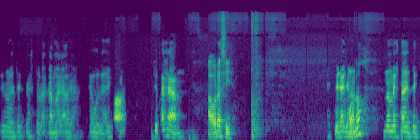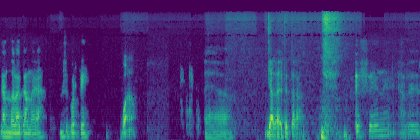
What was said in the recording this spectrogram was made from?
Que no detectas toda la cámara ahora. Ah. ¿Qué pasa? Ahora sí. Espera que no, Bueno, no me está detectando la cámara. No sé por qué. bueno. Eh, ya la detectará. FN, a ver.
